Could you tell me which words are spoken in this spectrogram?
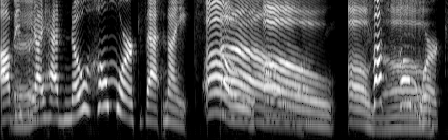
Obviously, Okay. I had no homework that night. Oh. Oh. Oh. Fuck no. homework.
